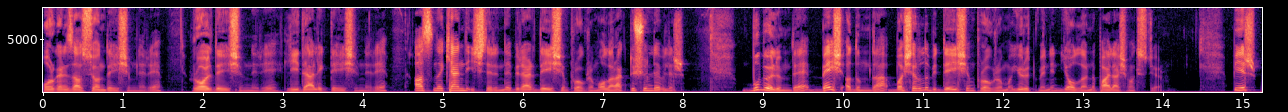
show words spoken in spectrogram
organizasyon değişimleri, rol değişimleri, liderlik değişimleri aslında kendi içlerinde birer değişim programı olarak düşünülebilir. Bu bölümde 5 adımda başarılı bir değişim programı yürütmenin yollarını paylaşmak istiyorum. 1.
